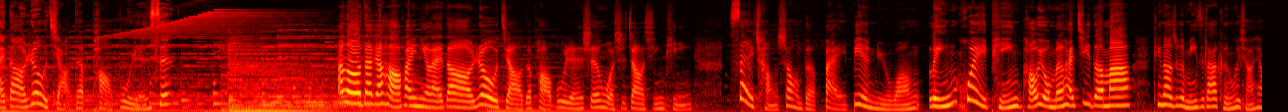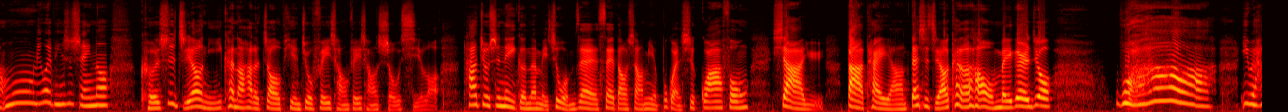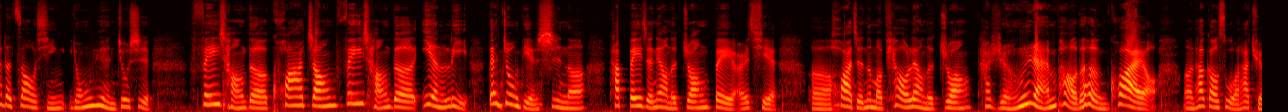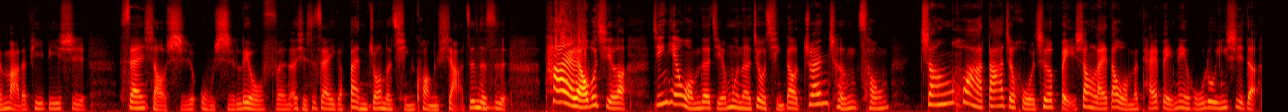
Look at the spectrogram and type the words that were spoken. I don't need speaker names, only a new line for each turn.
来到肉脚的跑步人生。Hello，大家好，欢迎您来到肉脚的跑步人生，我是赵新平。赛场上的百变女王林慧萍，跑友们还记得吗？听到这个名字，大家可能会想象，嗯，林慧萍是谁呢？可是只要你一看到她的照片，就非常非常熟悉了。她就是那个呢，每次我们在赛道上面，不管是刮风、下雨、大太阳，但是只要看到她，我们每个人就哇，因为他的造型永远就是。非常的夸张，非常的艳丽，但重点是呢，他背着那样的装备，而且呃化着那么漂亮的妆，他仍然跑得很快哦。嗯、呃，她告诉我，他全马的 PB 是三小时五十六分，而且是在一个半装的情况下，真的是太了不起了。今天我们的节目呢，就请到专程从彰化搭着火车北上来到我们台北内湖录音室的。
